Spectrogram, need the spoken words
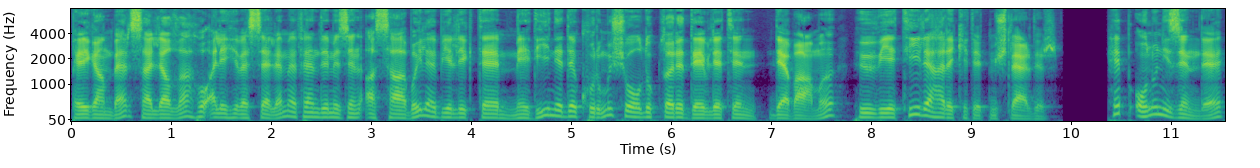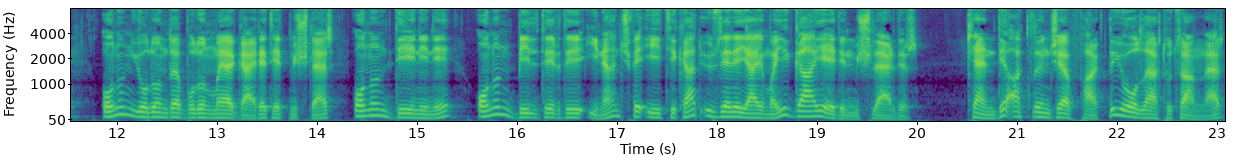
Peygamber sallallahu aleyhi ve sellem Efendimizin ashabıyla birlikte Medine'de kurmuş oldukları devletin devamı hüviyetiyle hareket etmişlerdir. Hep onun izinde, onun yolunda bulunmaya gayret etmişler, onun dinini, onun bildirdiği inanç ve itikat üzere yaymayı gaye edinmişlerdir. Kendi aklınca farklı yollar tutanlar,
